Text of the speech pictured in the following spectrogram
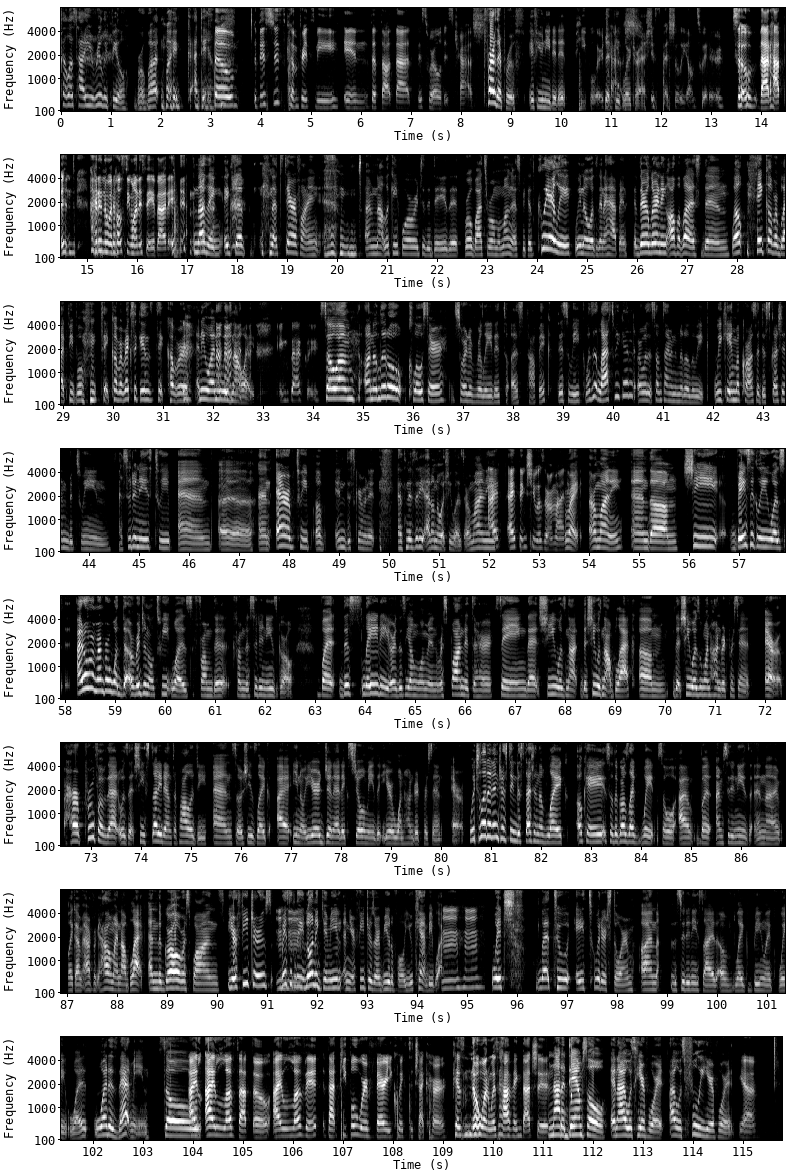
tell us how you really feel, robot. Like, goddamn. so this just comforts me in the thought that this world is trash. Further proof, if you needed it. People are That trash. people are trash. especially on Twitter. So that happened. I don't know what else you want to say about it. Nothing except that's terrifying. And I'm not looking forward to the day that robots roam among us because clearly we know what's going to happen. If they're learning off of us, then, well, take cover, black people. take cover, Mexicans. Take cover, anyone who is not white. Exactly. So, um, on a little closer, sort of related to us topic, this week, was it last weekend or was it sometime in the middle of the week? We came across a discussion between a Sudanese tweet and uh, an Arab tweet of indiscriminate ethnicity. I don't know what she was, Romani. I, I think she was Romani. Right, Armani. And um, she basically was I don't remember what the original tweet was from the from the Sudanese girl. But this lady or this young woman responded to her saying that she was not that she was not black, um, that she was 100% Arab. Her proof of that was that she studied anthropology, and so she's like, I, you know, your genetics show me that you're 100% Arab, which led an interesting discussion of like, okay, so the girl's like, wait, so I, but I'm Sudanese and I'm like I'm African. How am I not black? And the girl responds, your features, basically, lona gemil, and your features are beautiful. You can't be black Mm-hmm. which led to a Twitter storm on the Sudanese side of like being like, wait, what? What does that mean? So I, I love that though. I love it that people were very quick to check her because no one was having that shit. not a damn soul, and I was here for it. I was fully here for it. Yeah.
